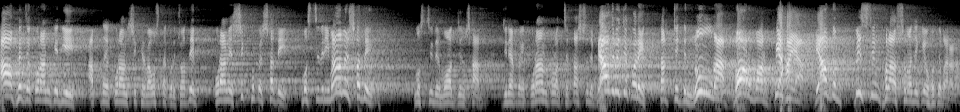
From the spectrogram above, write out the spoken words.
হাফেজে কোরআনকে দিয়ে কোরআন শিক্ষার ব্যবস্থা করেছে। অতএব কোরআনের শিক্ষকের সাথে, মসজিদের ইমামের সাথে, মসজিদের সাহেব যিনি আপনাকে কোরআন পড়াচ্ছে, তার সাথে বেয়াদবি করে, তার চাইতে নোংরা, বর্বর, বেহায়া, বেয়াদব, বিশৃঙ্খলা সমাজে কেউ হতে পারে না।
